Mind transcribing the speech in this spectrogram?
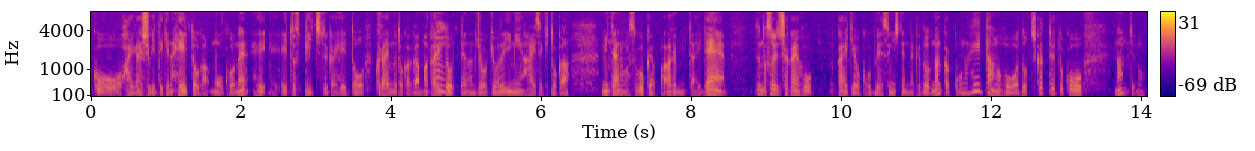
こう排外主義的なヘイトがもうこうねヘイトスピーチというかヘイトクライムとかがまかり通っての状況で移民排斥とかみたいなのがすごくやっぱあるみたいで。でまあそういう社会法会計をこうベースにしてんだけどなんかこのヘイターの方はどっちかっていうとこうなんていうの？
